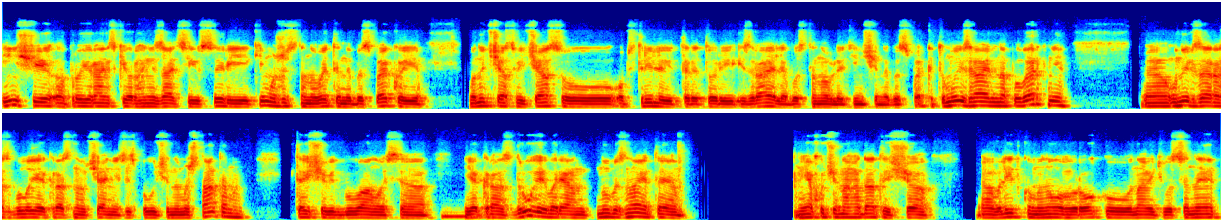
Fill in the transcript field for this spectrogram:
інші е, проіранські організації в Сирії, які можуть становити небезпеку, і вони час від часу обстрілюють територію Ізраїля або становлять інші небезпеки. Тому Ізраїль на поверхні у них зараз були якраз навчання зі Сполученими Штатами. Те, що відбувалося, якраз другий варіант. Ну, ви знаєте, я хочу нагадати, що е, влітку минулого року, навіть восени,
